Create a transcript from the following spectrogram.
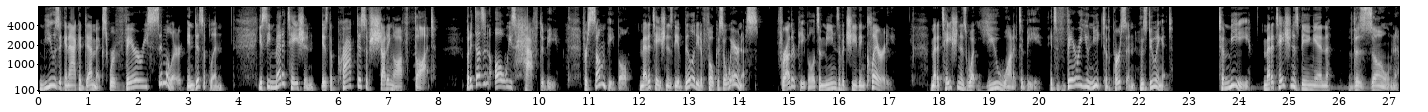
music, and academics were very similar in discipline. You see, meditation is the practice of shutting off thought, but it doesn't always have to be. For some people, meditation is the ability to focus awareness. For other people, it's a means of achieving clarity. Meditation is what you want it to be. It's very unique to the person who's doing it. To me, meditation is being in the zone,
